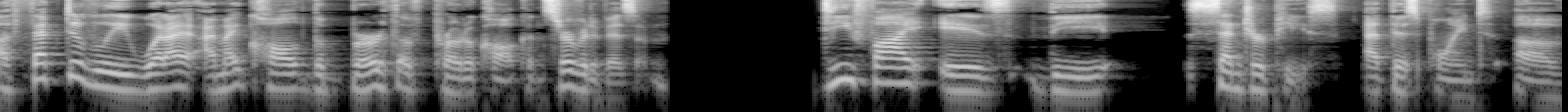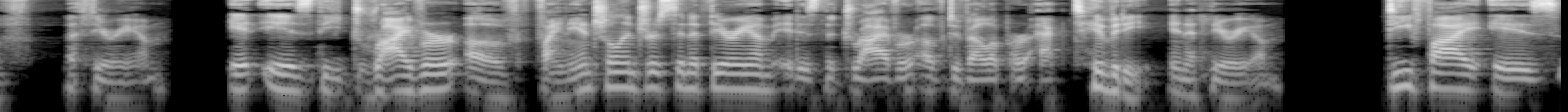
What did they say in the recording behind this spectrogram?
effectively what I, I might call the birth of protocol conservatism. DeFi is the centerpiece at this point of Ethereum. It is the driver of financial interest in Ethereum. It is the driver of developer activity in Ethereum. DeFi is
